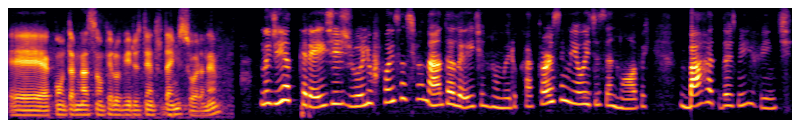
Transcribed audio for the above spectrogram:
é, a contaminação pelo vírus dentro da emissora, né? No dia 3 de julho foi sancionada a lei de número 14.019/2020,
